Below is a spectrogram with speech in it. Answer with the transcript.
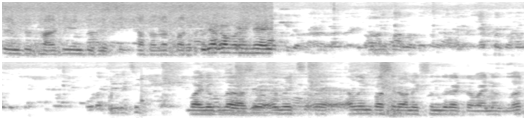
ten to thirty into fifty সাত হাজার পাঁচশো বাইনোকুলার আছে এমএক্স অলিম্পাসের অনেক সুন্দর একটা বাইনোকুলার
